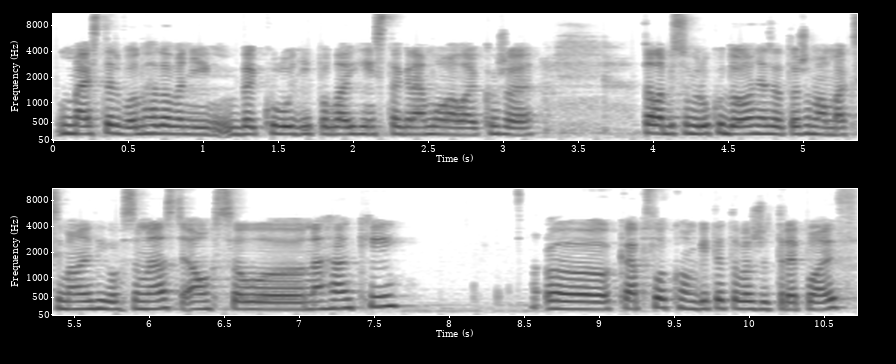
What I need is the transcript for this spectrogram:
majster v odhadovaní veku ľudí podľa ich Instagramu, ale akože dala by som ruku do ohňa za to, že mal maximálne tých 18 a on chcel uh, na Hanky uh, kapslokom vytetovať, že trap life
